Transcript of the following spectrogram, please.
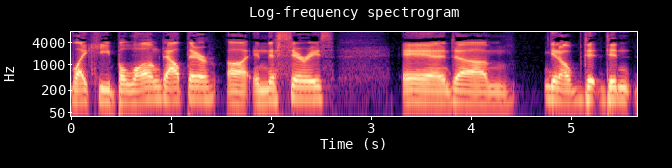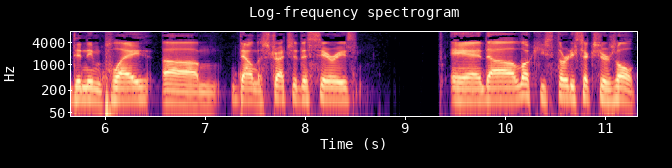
like he belonged out there uh, in this series, and um, you know di- didn't didn't even play um, down the stretch of this series. And uh, look, he's 36 years old,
